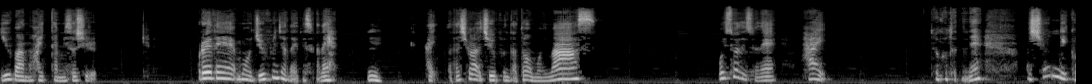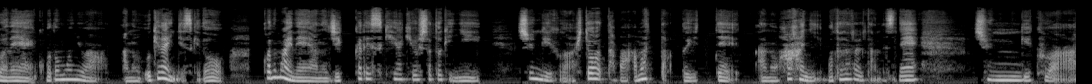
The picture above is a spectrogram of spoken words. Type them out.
湯葉の入った味噌汁。これでもう十分じゃないですかね。うん。はい。私は十分だと思います。美味しそうですよね。はい。ということでね、春菊はね、子供には、あの、受けないんですけど、この前ね、あの、実家ですき焼きをした時に、春菊が一束余ったと言って、あの、母に持たされたんですね。春菊は、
